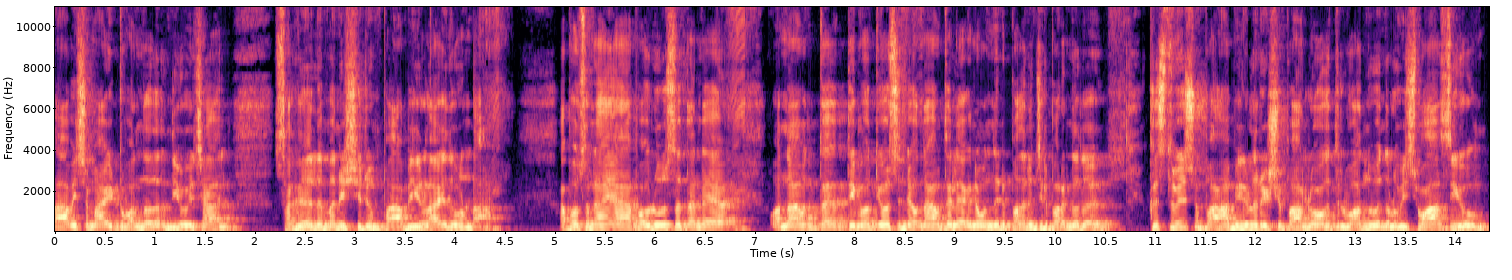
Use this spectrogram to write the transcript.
ആവശ്യമായിട്ട് വന്നത് എന്ന് ചോദിച്ചാൽ സകല മനുഷ്യരും പാപികളായതുകൊണ്ടാണ്. അപ്പോസനായ പൗലൂസ് തന്റെ ഒന്നാമത്തെ തിമോത്യോസിന്റെ ഒന്നാമത്തെ ലേഖനം ഒന്നിന് പതിനഞ്ചിൽ പറയുന്നത് ക്രിസ്തുവേശു പാപികളെ രക്ഷിപ്പാൻ ലോകത്തിൽ വന്നു എന്നുള്ള വിശ്വാസിയും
